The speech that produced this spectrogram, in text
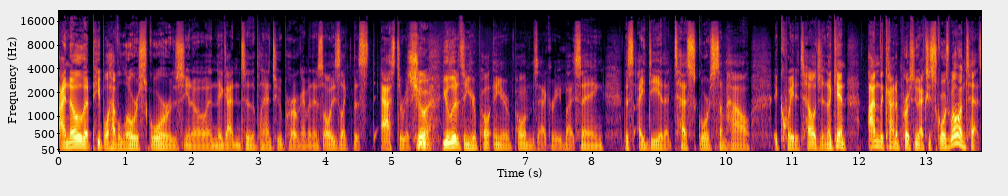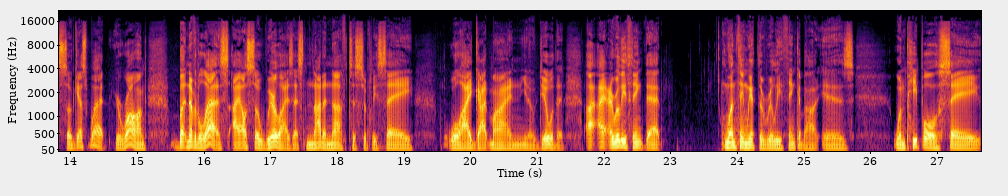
I know that people have lower scores, you know, and they got into the Plan 2 program. And there's always like this asterisk. You- Sure. You, alluded to your, po- in your poem, Zachary, by saying this idea that test scores somehow equate intelligence. And again, I'm the kind of person who actually scores well on tests. So guess what? You're wrong. But nevertheless, I also realize that's not enough to simply say, well, I got mine, you know, deal with it. I, I really think that one thing we have to really think about is when people say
